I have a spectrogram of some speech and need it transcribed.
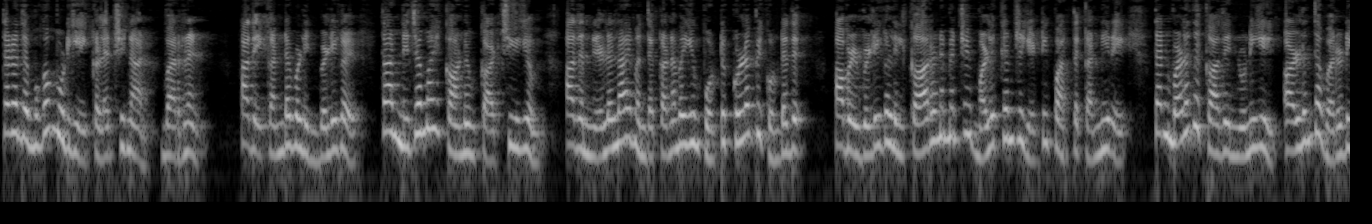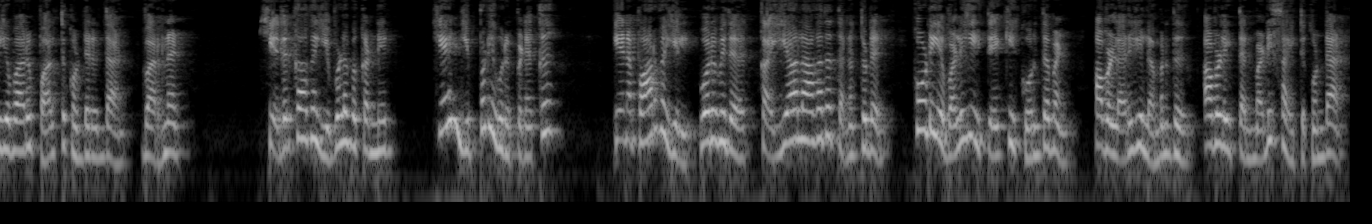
தனது முகமூடியை கழற்றினான் வர்ணன். அதை கண்டவளின் வெளிகள் தான் நிஜமாய் காணும் காட்சியையும் அதன் நிழலாய் வந்த கனவையும் போட்டு குழப்பிக் கொண்டது. அவள் விழிகளில் காரணமின்றி மழுக்கென்று எட்டி பார்த்த கண்ணீரை தன் வலது காதின் நுனியை அழுந்த வருடியவாறு பார்த்துக் கொண்டிருந்தான் வர்ணன். எதற்காக இவ்வளவு கண்ணீர்? ஏன் இப்படி ஒரு பிணக்கு? என பார்வையில் ஒருவித கையாலாகாத தனத்துடன் கூடிய வழியை தேக்கி கூர்ந்தவன் அவள் அருகில் அமர்ந்து அவளை தன் மடி சாய்த்துக் கொண்டான்.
